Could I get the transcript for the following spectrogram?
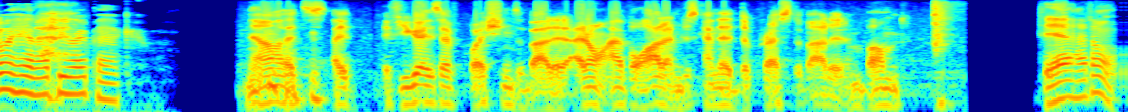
Go ahead. I'll be right back. No, that's I, if you guys have questions about it, I don't have a lot. I'm just kind of depressed about it and bummed. Yeah, I don't.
